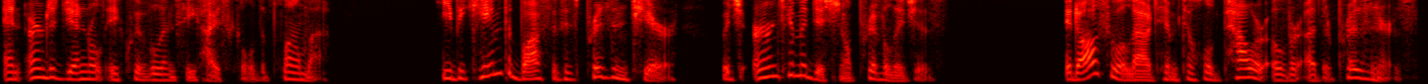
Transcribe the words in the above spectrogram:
and earned a general equivalency high school diploma. He became the boss of his prison tier, which earned him additional privileges. It also allowed him to hold power over other prisoners,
